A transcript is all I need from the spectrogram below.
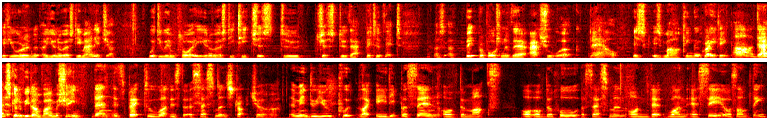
if you were a, a university manager would you employ university teachers to just do that bit of it a, a, big proportion of their actual work now is, is marking and grading. Ah, That's going to be done by machine. Then it's back to what is the assessment structure. Uh-huh. I mean, do you put like 80% of the marks of, of the whole assessment on that one essay or something?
